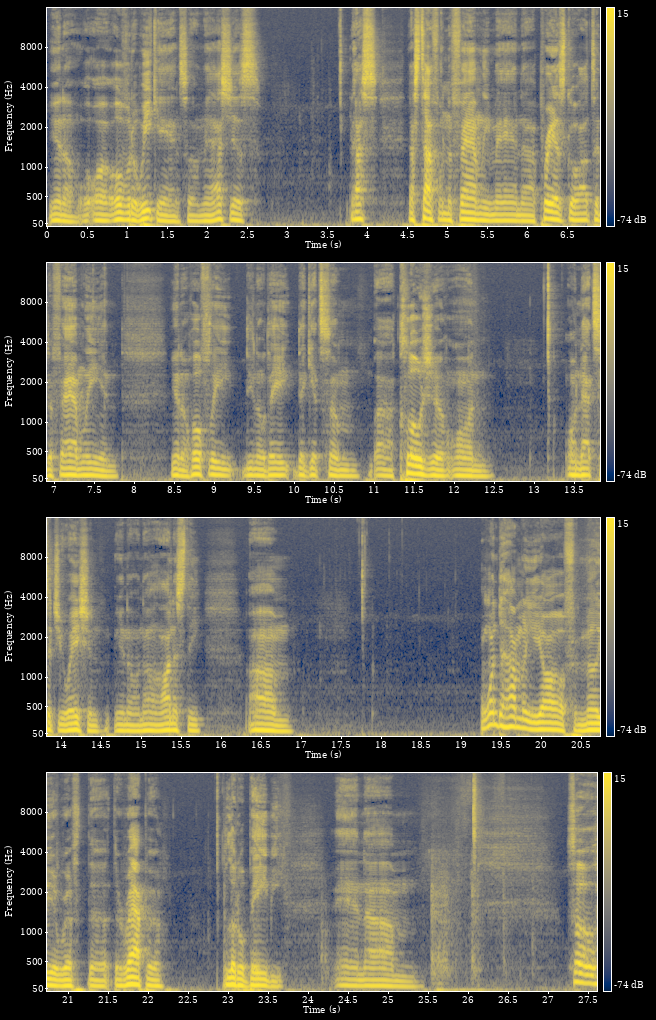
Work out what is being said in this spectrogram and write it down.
you know, or, or over the weekend. So man, that's just that's that's tough on the family, man. Uh, prayers go out to the family, and you know, hopefully, you know, they they get some uh, closure on on that situation. You know, in all honesty, um, I wonder how many y'all are familiar with the the rapper Lil Baby, and um, so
